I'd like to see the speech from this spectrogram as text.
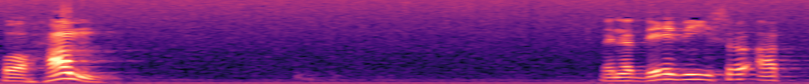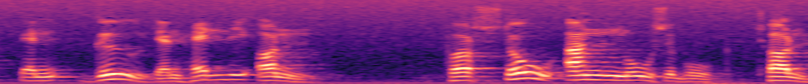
på ham. Men det viser at den Gud, Den hellige ånd, forsto annen Mosebok 12,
